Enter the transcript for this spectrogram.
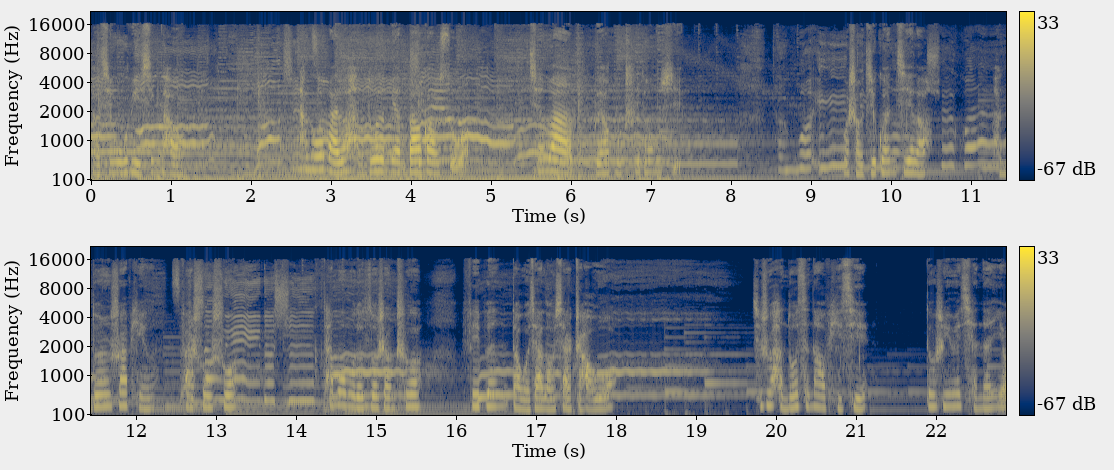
表情无比心疼。他给我买了很多的面包，告诉我千万不要不吃东西。我手机关机了，很多人刷屏发说说，他默默地坐上车，飞奔到我家楼下找我。其实很多次闹脾气，都是因为前男友、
